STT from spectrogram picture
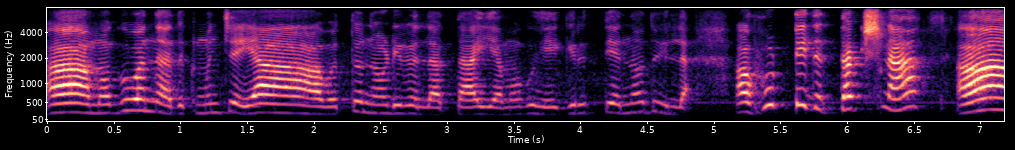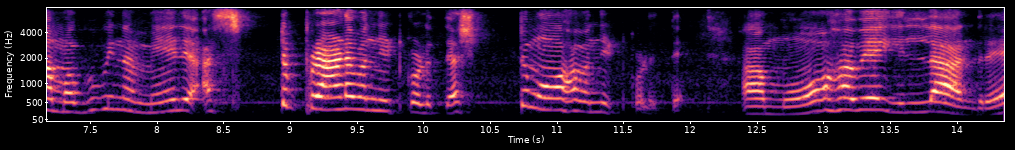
ಆ ಮಗುವನ್ನ ಅದಕ್ಕೆ ಮುಂಚೆ ಯಾವತ್ತೂ ನೋಡಿರಲ್ಲ ತಾಯಿ, ಆ ಮಗು ಹೇಗಿರುತ್ತೆ ಅನ್ನೋದು ಇಲ್ಲ. ಆ ಹುಟ್ಟಿದ ತಕ್ಷಣ ಆ ಮಗುವಿನ ಮೇಲೆ ಅಷ್ಟು ಅಷ್ಟು ಪ್ರಾಣವನ್ನು ಇಟ್ಕೊಳ್ಳುತ್ತೆ, ಅಷ್ಟು ಮೋಹವನ್ನು ಇಟ್ಕೊಳ್ಳುತ್ತೆ. ಆ ಮೋಹವೇ ಇಲ್ಲ ಅಂದ್ರೆ,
